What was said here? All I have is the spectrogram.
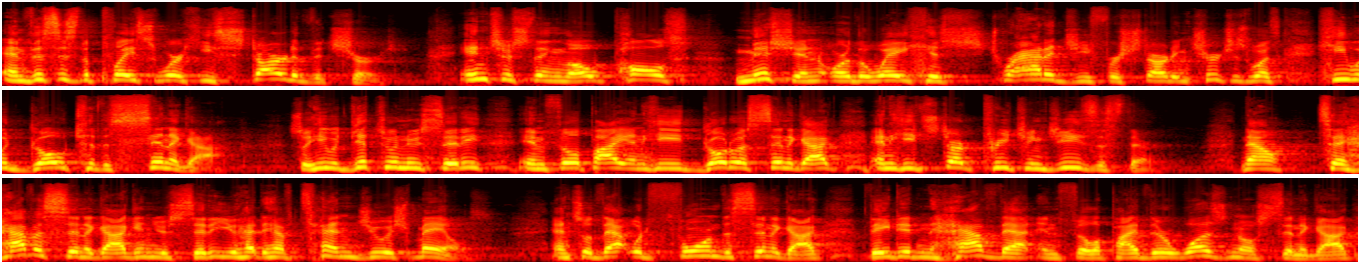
And this is the place where he started the church. Interesting, though, Paul's mission or the way his strategy for starting churches was he would go to the synagogue. So he would get to a new city in Philippi and he'd go to a synagogue and he'd start preaching Jesus there. Now, to have a synagogue in your city, you had to have 10 Jewish males. And so that would form the synagogue. They didn't have that in Philippi. There was no synagogue.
